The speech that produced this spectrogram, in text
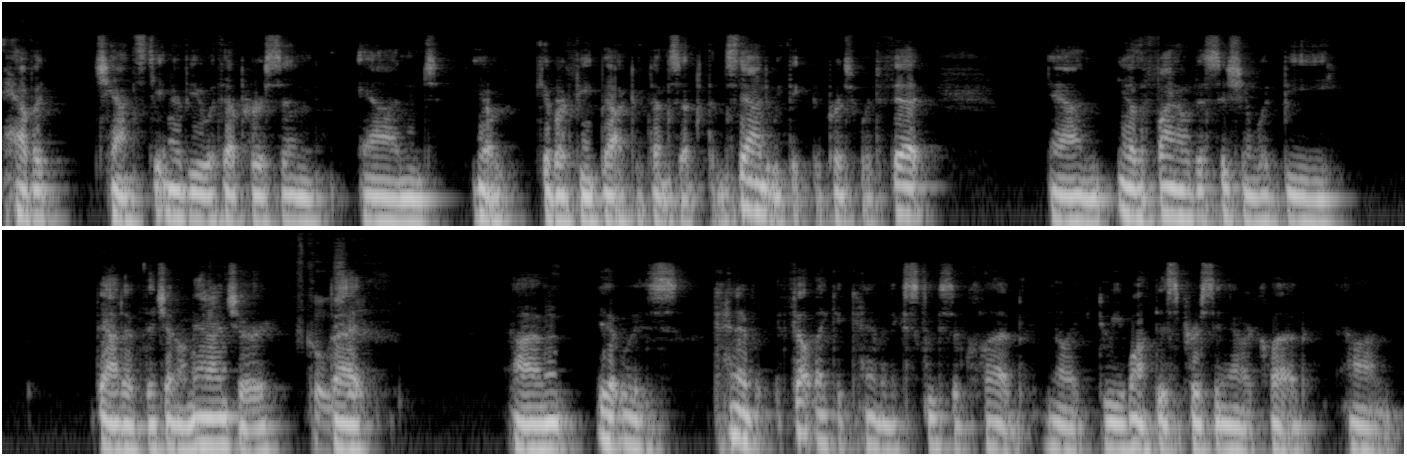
have a chance to interview with that person and you know give our feedback, a thumbs up, thumbs down. Do we think the person would fit? And you know, the final decision would be that of the general manager Of course. But- yeah. Um, it was kind of it felt like a kind of an exclusive club. You know, like do we want this person in our club? Um,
